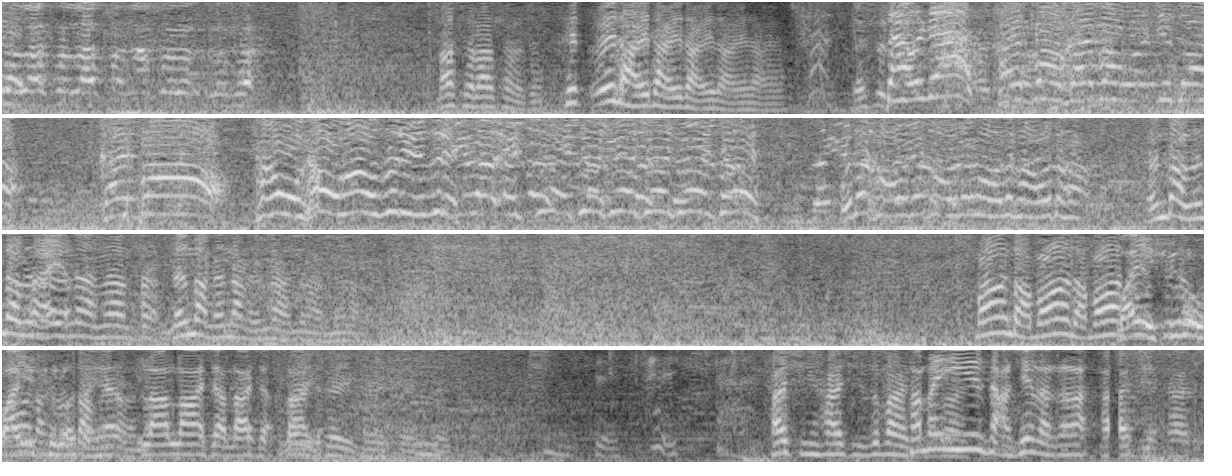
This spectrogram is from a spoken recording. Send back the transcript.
拉拉拉拉拉拉拉拉拉拉。拿出来拿出来，嘿，一打一打一打一打一打，打回家，开炮开炮，我记得开炮！看我看我看我这里这里，哎，进来进来进来进来进来进来，我在看我在看我在看我在看我在看，能打能打能打能打能打能打能打能打能打能打，慢慢打慢慢打慢慢打，我也虚了我也虚了，等一下拉拉一下拉一下拉一下可以可，以可以可以可以，还行还行这把他们已经闪现了刚刚还行还行。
